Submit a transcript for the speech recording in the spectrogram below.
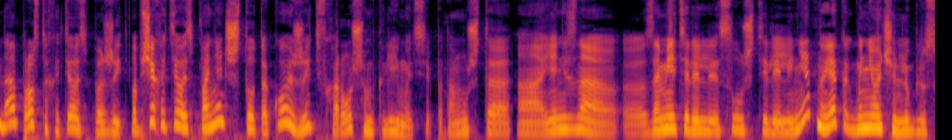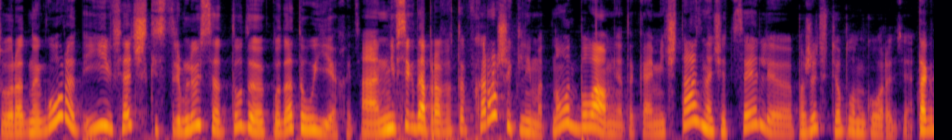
да, просто хотелось пожить. Вообще хотелось понять, что такое жить в хорошем климате, потому что, а, я не знаю, э, заметили ли слушатели или нет, но я как бы не очень люблю свой родной город и всячески стремлюсь оттуда куда-то уехать. А, не всегда, правда, в хороший климат, но вот была у меня такая мечта, значит, цель э, пожить в теплом городе. Тогда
